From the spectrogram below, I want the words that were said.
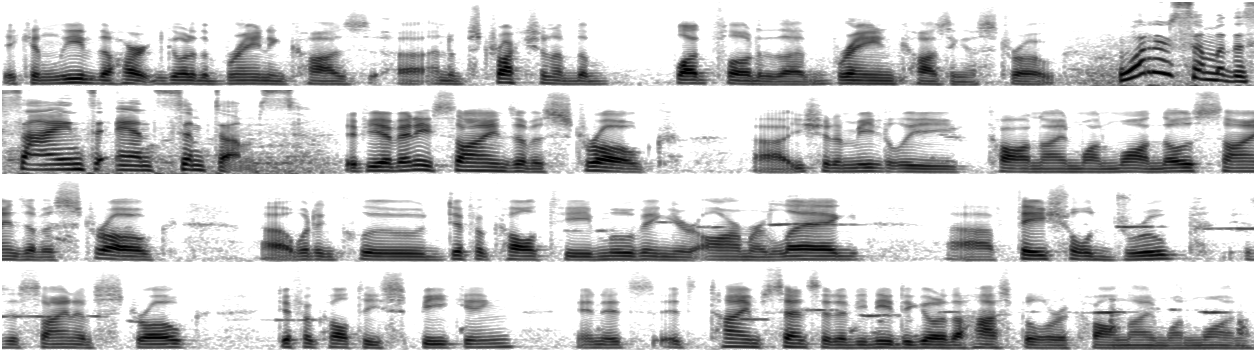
it can leave the heart and go to the brain and cause uh, an obstruction of the blood flow to the brain causing a stroke. What are some of the signs and symptoms? If you have any signs of a stroke, uh, you should immediately call 911. Those signs of a stroke uh, would include difficulty moving your arm or leg, uh, facial droop is a sign of stroke, difficulty speaking, and it's, it's time sensitive. You need to go to the hospital or call 911.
